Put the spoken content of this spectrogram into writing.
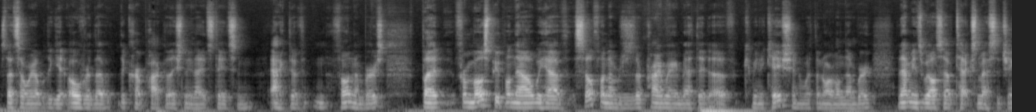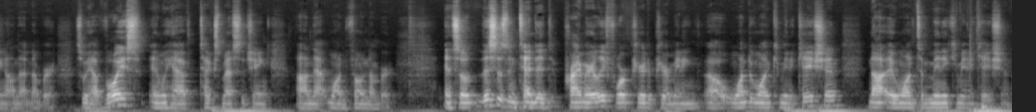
So that's how we're able to get over the, the current population of the United States in active phone numbers. But for most people now, we have cell phone numbers as their primary method of communication with a normal number. And that means we also have text messaging on that number. So we have voice and we have text messaging on that one phone number. And so this is intended primarily for peer to peer, meaning one to one communication, not a one to many communication.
